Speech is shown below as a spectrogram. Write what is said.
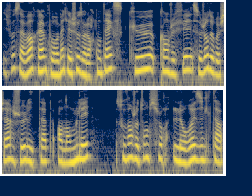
Il faut savoir quand même pour remettre les choses dans leur contexte que quand je fais ce genre de recherche, je les tape en anglais. Souvent je tombe sur le résultat,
